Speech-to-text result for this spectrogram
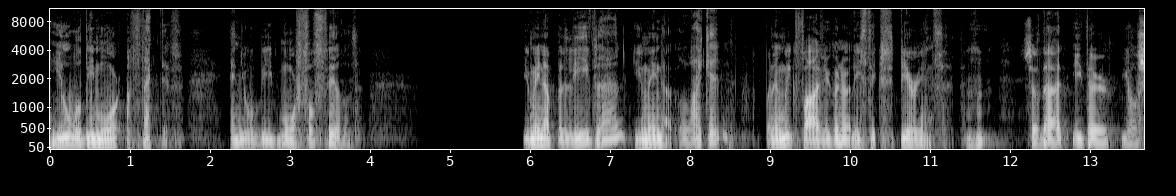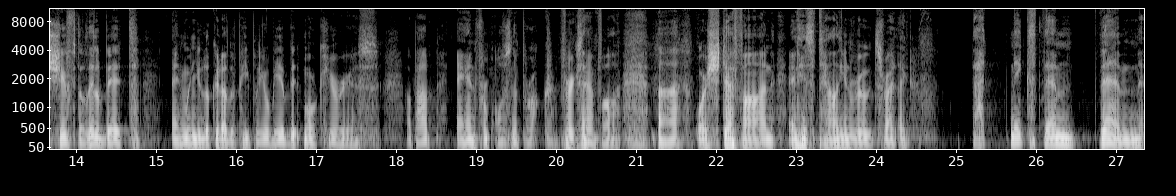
You will be more effective and you will be more fulfilled you may not believe that, you may not like it, but in week five, you're going to at least experience it. Mm-hmm. So that either you'll shift a little bit, and when you look at other people, you'll be a bit more curious about Anne from Osnabrück, for example, uh, or Stefan and his Italian roots, right? Like that makes them them,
